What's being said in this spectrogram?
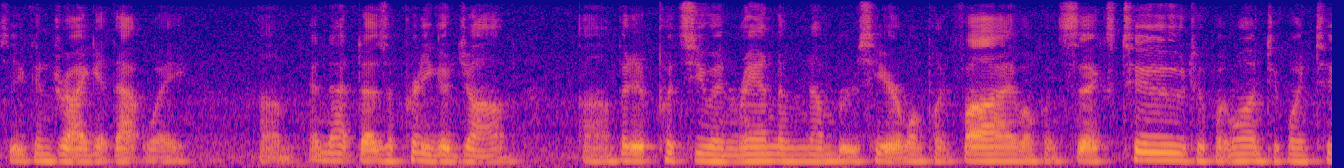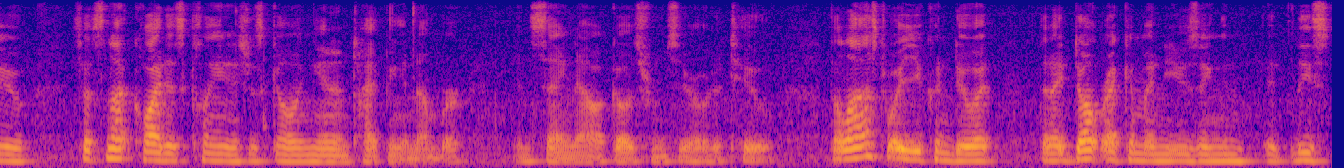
So you can drag it that way. Um, and that does a pretty good job. Uh, but it puts you in random numbers here 1.5, 1.6, 2, 2.1, 2.2. So it's not quite as clean as just going in and typing a number and saying now it goes from 0 to 2. The last way you can do it that I don't recommend using, at least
